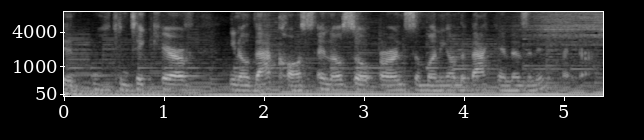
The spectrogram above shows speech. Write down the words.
it you can take care of, you know, that cost and also earn some money on the back end as an integrator.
